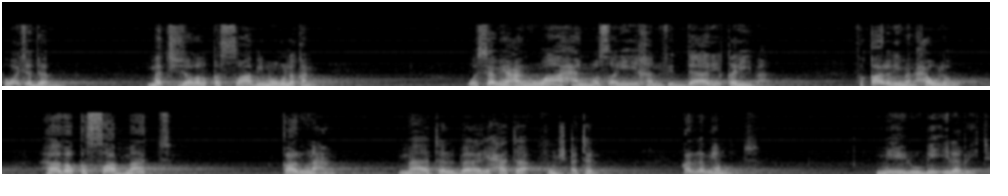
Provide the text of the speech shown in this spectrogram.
فوجد متجر القصاب مغلقا. وسمع نواحا وصريخا في الدار قريبة. فقال لمن حوله هذا القصاب مات؟ قالوا نعم مات البارحة فجأة. قال لم يمت. ميلوا بي إلى بيته.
